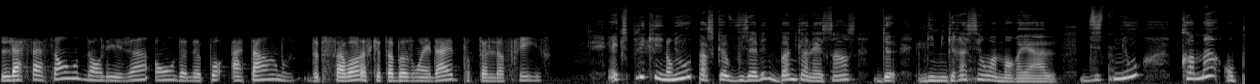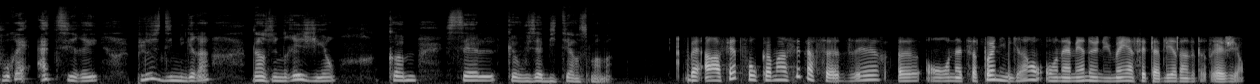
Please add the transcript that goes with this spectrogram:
La façon dont les gens ont de ne pas attendre de savoir est-ce que tu as besoin d'aide pour te l'offrir. Expliquez-nous, parce que vous avez une bonne connaissance de l'immigration à Montréal. Dites-nous comment on pourrait attirer plus d'immigrants dans une région comme celle que vous habitez en ce moment. Ben, en fait, il faut commencer par se dire euh, on n'attire pas un immigrant, on amène un humain à s'établir dans notre région.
